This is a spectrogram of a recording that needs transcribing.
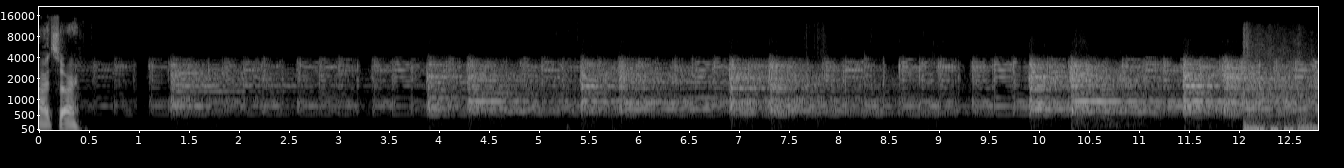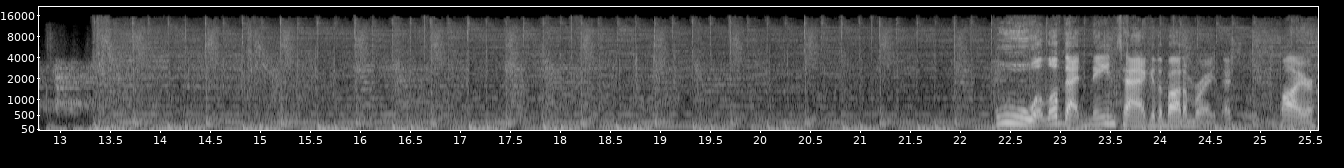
All right, sorry. Ooh, I love that name tag at the bottom right. That shit looks fire.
